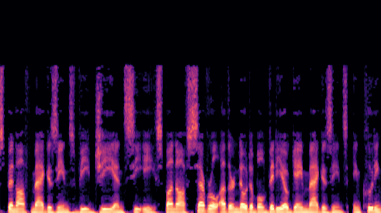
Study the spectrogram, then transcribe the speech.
spin-off magazines VG and CE spun off several other notable video game magazines, including,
